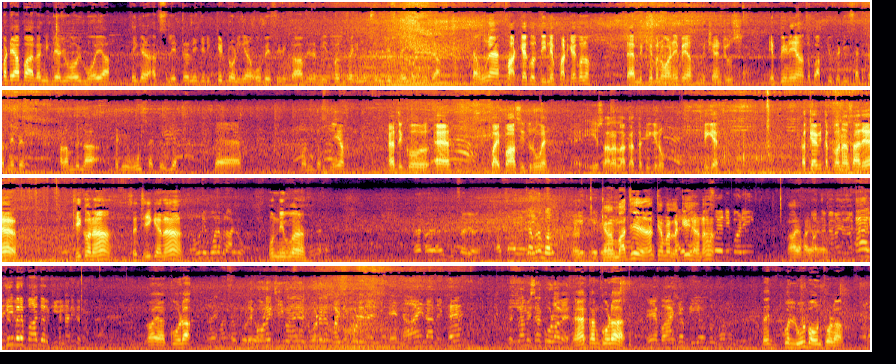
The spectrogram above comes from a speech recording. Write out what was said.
ਪਟਿਆ ਭਾਰ ਨਿਕਲਿਆ ਜੋ ਉਹ ਵੀ ਮੋਏ ਆ ਠੀਕ ਹੈ ਐਕਸਲੇਟਰ ਨੇ ਜਿਹੜੀ ਕਿੱਟ ਹੋਣੀ ਆ ਉਹ ਬੇਸਿਕਲੀ ਖਰਾਬ ਨਹੀਂ ਰਮੀਤ ਪਰ ਤੁਸੀਂ ਕਿ ਨੁਕਸਾਨ ਜਿਸ ਨਹੀਂ ਹੋਣੀ ਪਿਆ ਤਾਂ ਹੁਣ ਇਹ ਫਾਟਕਿਆ ਕੋਲ ਦੀਨੇ ਫਾਟਕਿਆ ਕੋਲ ਤੇ ਮਿੱਠੇ ਬਣਵਾਣੇ ਪਿਆ ਮਿੱਠਿਆਂ ਜੂਸ ਇਹ ਪੀਣੇ ਆ ਤਾਂ ਬਾਕੀ ਗੱਡੀ ਸੈੱਟ ਕਰਨੇ ਪਿਆ ਅਲਹਮਦੁਲਿਲਾ ਗੱਡੀ ਹੁਣ ਸੈੱਟ ਹੋਈ ਹੈ ਤੇ ਤੁਹਾਨੂੰ ਦੱਸਨੇ ਆ ਇਹ ਦੇਖੋ ਇਹ ਬਾਈਪਾਸ ਇਧਰੋਂ ਹੈ ਤੇ ਇਹ ਸਾਰਾ ਇਲਾਕਾ ਤੱਕੀ ਕਿਨੋ ਠੀਕ ਹੈ ਅੱਗੇ ਵੀ ਤੱਕੋ ਨਾ ਸਾਰੇ ਠੀਕ ਹੋ ਨਾ ਸੇ ਠੀਕ ਹੈ ਨਾ ਉਹ ਨਿੰਬੂ ਵਾਲੇ ਬਣਾ ਲਓ ਹੁਣ ਨਿਬੂਆ ਜੂਸ ਆ ਰਿਹਾ ਹੈ ਕੈਮਰਾ ਮਾਰ ਕੈਮਰਾ ਮਾਝੇ ਆ ਕੈਮਰਾ ਲੱਗੇ ਹੈ ਨਾ ਨਹੀਂ ਪਾਣੀ ਆਇਆ ਹਾਇਆ ਆਇਆ ਆ ਹਲਕੀ ਜਿਹੀ ਮੇਰੇ ਪਾਸ ਹਲਕੀ ਜੀ ਨਹੀਂ ਕਰਨਾ ਆਇਆ ਕੋੜਾ ਕੋੜੇ ਠੀਕ ਹੋਣਾ ਹੈ ਕੋੜੇ ਦਾ ਫਾਇਦਾ ਹੀ ਕੋੜੇ ਦਾ ਹੈ ਇਹ ਨਾ ਇਹਦਾ ਮਿੱਠਾ ਹੈ ਤੇ ਕੰਮ ਇਸ ਤਰ੍ਹਾਂ ਕੋੜਾ ਵੇ ਇਹ ਕੰਮ ਕੋੜਾ ਇਹ ਬਾਸ਼ੋ ਪੀਓ ਤੂੰ ਸਾਨੂੰ ਤੇ ਕੋਈ ਲੂਣ ਪਾਉਣ ਥੋੜਾ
